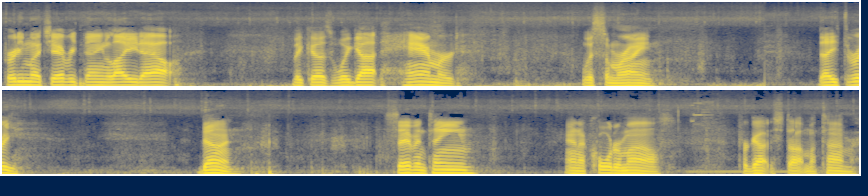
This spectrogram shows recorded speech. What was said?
Pretty much everything laid out because we got hammered with some rain. Day three, done. 17 and a quarter miles. Forgot to stop my timer.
